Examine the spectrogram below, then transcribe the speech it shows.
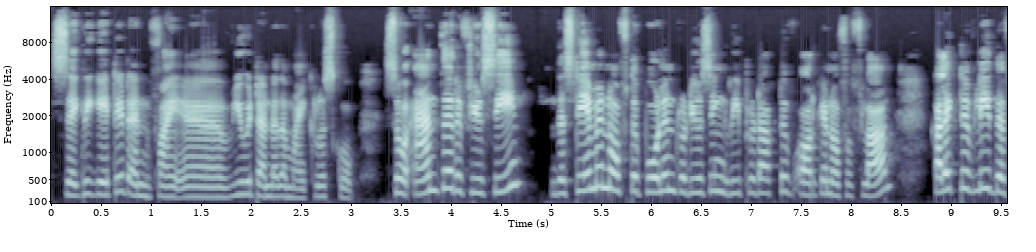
segregate it and uh, view it under the microscope. So anther, if you see, the stamen of the pollen producing reproductive organ of a flower, collectively the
